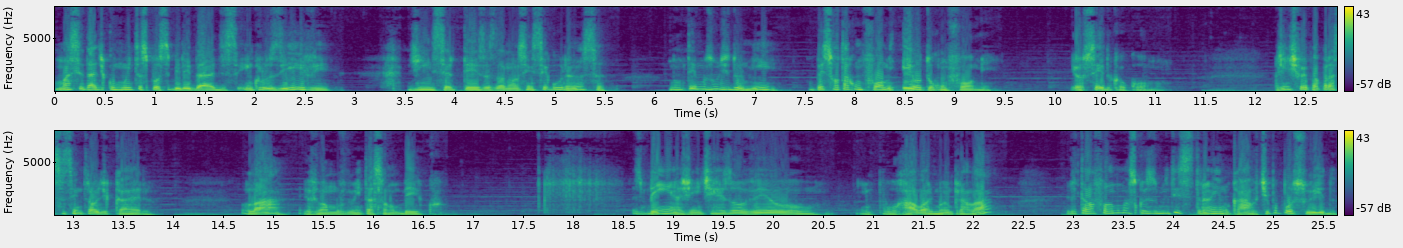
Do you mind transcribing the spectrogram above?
uma cidade com muitas possibilidades, inclusive de incertezas da nossa insegurança. Não temos onde dormir. O pessoal tá com fome. Eu tô com fome. Eu sei do que eu como. A gente foi para a Praça Central de Cairo. Lá eu vi uma movimentação no beco. Mas bem, a gente resolveu empurrar o Armand para lá. Ele tava falando umas coisas muito estranhas no carro, tipo possuído.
